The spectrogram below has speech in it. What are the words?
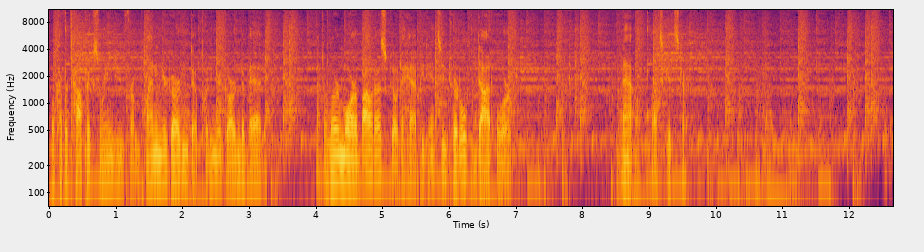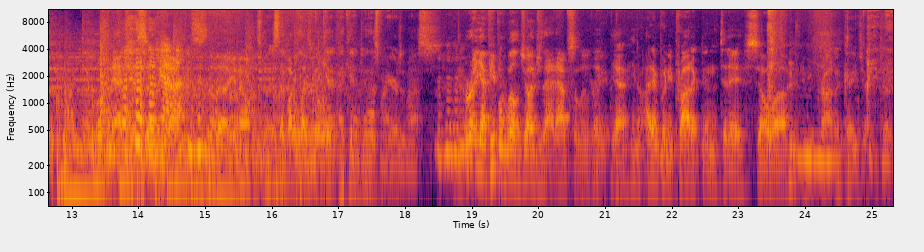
We'll cover topics ranging from planning your garden to putting your garden to bed. Now, to learn more about us, go to happydancingturtle.org. Now, let's get started. Right, yeah, people will judge that absolutely. Right. Yeah, you know, I didn't put any product in today, so uh, Any product, okay, Ju- Ju-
